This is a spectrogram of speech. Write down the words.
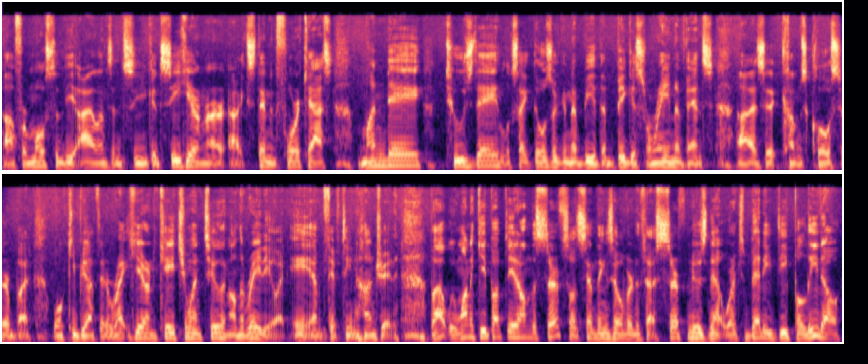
uh, for most of the islands. And so you can see here in our uh, extended forecast, Monday, Tuesday, looks like those are going to be the biggest rain events uh, as it comes closer. But we'll keep you updated right here on KHON2 and on the radio at AM 1500. But we want to keep updated on the surf, so let's send things over to the Surf News Network's Betty DiPolito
